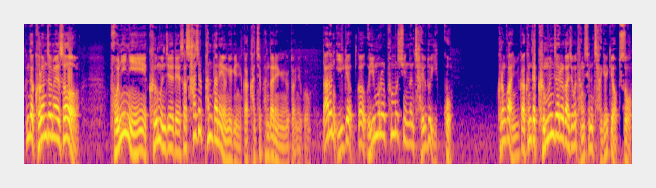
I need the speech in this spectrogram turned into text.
근데 그런 점에서 본인이 그 문제에 대해서 사실 판단의 영역이니까 가치 판단의 영역도 아니고 다른 이견, 그러니까 의문을 품을 수 있는 자유도 있고 그런 거 아닙니까? 근데 그 문제를 가지고 당신은 자격이 없어.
